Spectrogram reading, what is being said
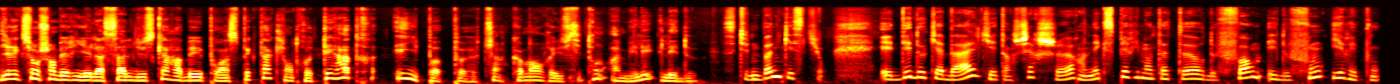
Direction Chambéry et la salle du Scarabée pour un spectacle entre théâtre et hip-hop. Tiens, comment réussit-on à mêler les deux? C'est une bonne question. Et Dedo qui est un chercheur, un expérimentateur de forme et de fond, y répond.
